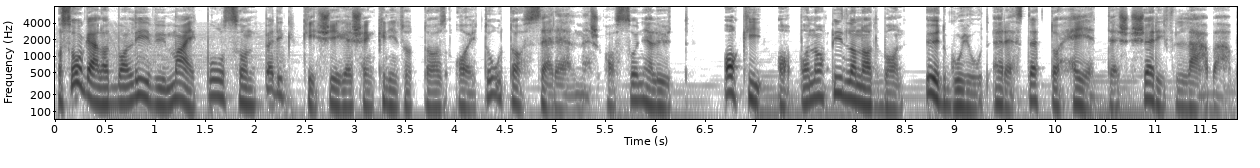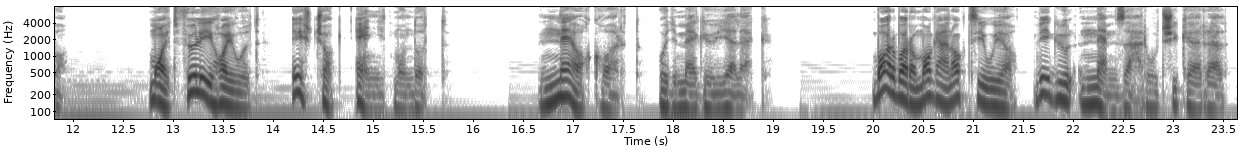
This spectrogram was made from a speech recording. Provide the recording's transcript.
A szolgálatban lévő Mike Paulson pedig készségesen kinyitotta az ajtót a szerelmes asszony előtt, aki abban a pillanatban öt golyót eresztett a helyettes sheriff lábába. Majd fölé hajolt, és csak ennyit mondott. Ne akart, hogy megöljelek. Barbara magánakciója végül nem zárult sikerrel.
